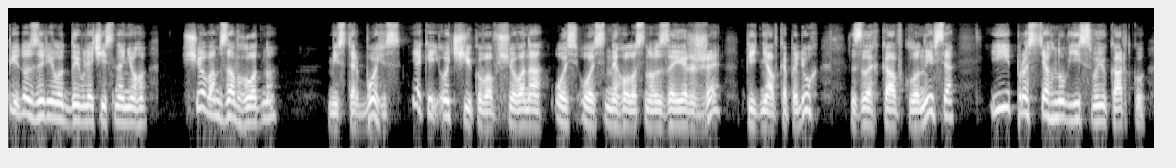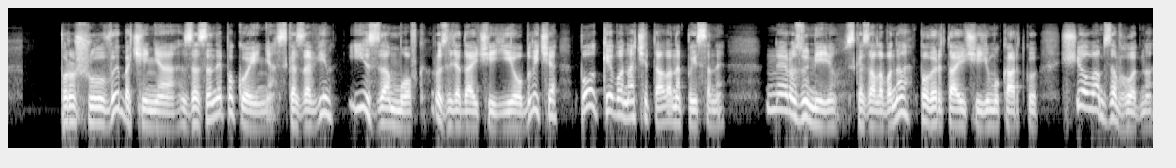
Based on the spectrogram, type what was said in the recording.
підозріло дивлячись на нього. Що вам завгодно? Містер Богіс, який очікував, що вона ось ось неголосно заірже, підняв капелюх, злегка вклонився і простягнув їй свою картку. Прошу вибачення за занепокоєння, сказав він і замовк, розглядаючи її обличчя, поки вона читала написане. Не розумію, сказала вона, повертаючи йому картку, що вам завгодно.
